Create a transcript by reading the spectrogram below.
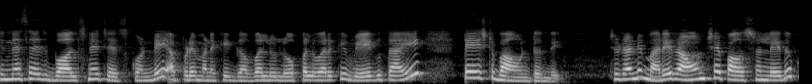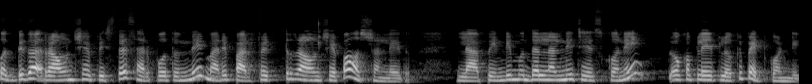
చిన్న సైజ్ బాల్స్నే చేసుకోండి. అప్పుడే మనకి గవ్వలు లోపల వరకు వేగుతాయి టేస్ట్ బాగుంటుంది. చూడండి మరీ రౌండ్ షేప్ అవసరం లేదు. కొద్దిగా రౌండ్ షేప్ ఇస్తే సరిపోతుంది. మరి పర్ఫెక్ట్ రౌండ్ షేప్ అవసరం లేదు. ఇలా పిండి ముద్దలన్నీ చేసుకొని ఒక ప్లేట్లోకి పెట్టుకోండి.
